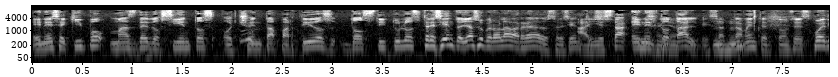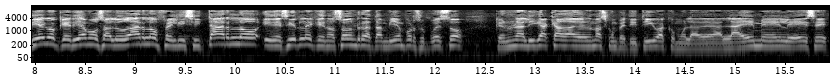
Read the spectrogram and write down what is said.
en ese equipo, más de 280 partidos, dos títulos. 300, ya superó la barrera de los 300. Ahí está, en Sí, el señor. total, exactamente. Entonces, Pues Diego, queríamos saludarlo, felicitarlo y decirle que nos honra también, por supuesto, que en una liga cada vez más competitiva como la de la MLS,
